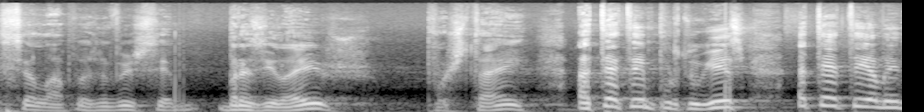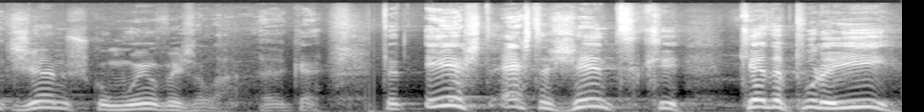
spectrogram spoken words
sei lá, para ver se é brasileiros, Pois tem. Até tem portugueses, até tem alentejanos, como eu, veja lá. Este, esta gente que, que anda por aí,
